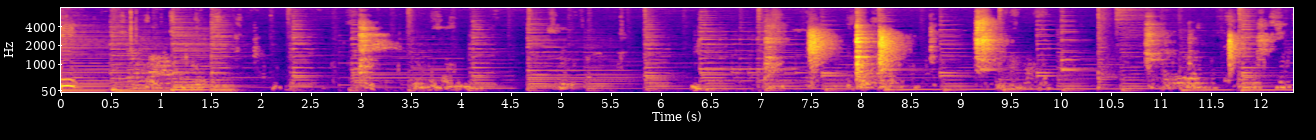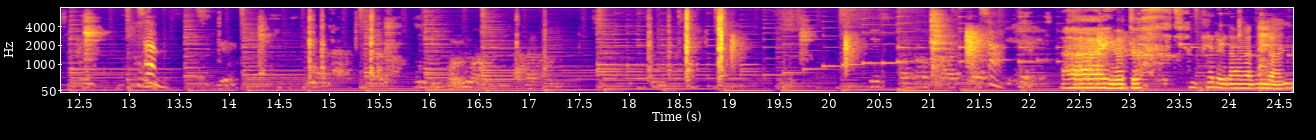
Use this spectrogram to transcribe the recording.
이, 삼, 아 이것도 참패를 당하는 거 아니야?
